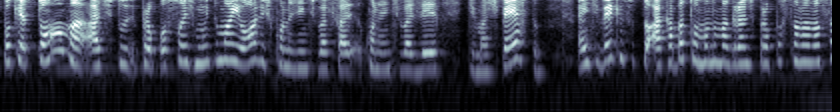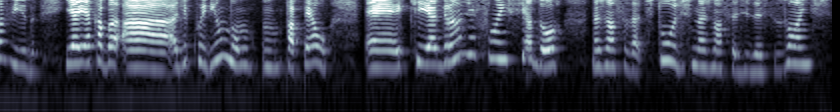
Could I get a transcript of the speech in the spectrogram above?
Porque toma atitude, proporções muito maiores quando a gente vai, quando a gente vai ver de mais perto. A gente vê que isso to acaba tomando uma grande proporção na nossa vida. E aí acaba a, adquirindo um, um papel é, que é grande influenciador nas nossas atitudes, nas nossas decisões.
